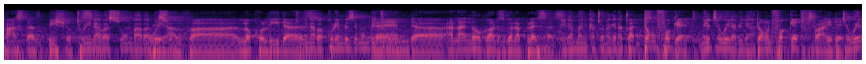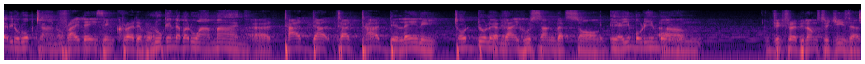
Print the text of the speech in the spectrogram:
pastors, bishops. We have uh, local leaders, tulina abakulembeze mu bitundu and uh, and I know God is going to bless us. era manyi katonda agenda But don't forget, don't forget Friday. Friday is incredible. Uh, Todd, Todd, Todd Dulaney, the guy who sang that song, eyayimba oluyimba olwo. Um, Victory belongs to Jesus,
